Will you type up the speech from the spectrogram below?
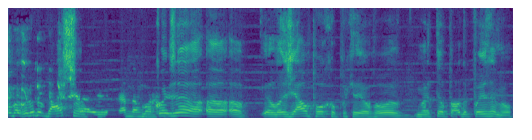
o bagulho do Batman, Ah, uma coisa a, a elogiar um pouco, porque eu vou meter o pau depois, né, meu?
